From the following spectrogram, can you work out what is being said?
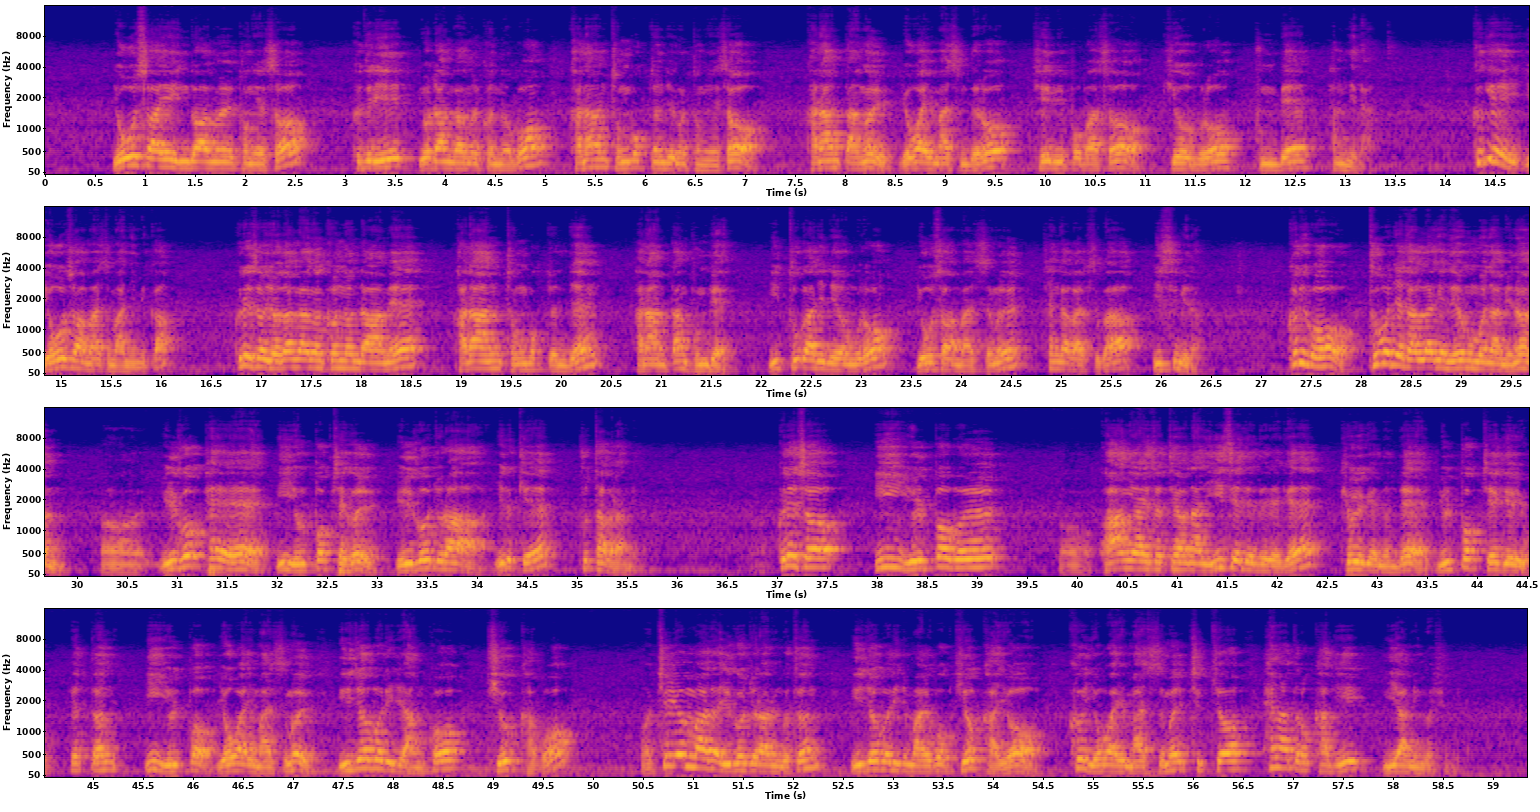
여호수아의 인도함을 통해서 그들이 요단강을 건너고 가나안 정복 전쟁을 통해서 가나안 땅을 여호와의 말씀대로 제비 뽑아서 기업으로 분배합니다. 그게 여호수아 말씀 아닙니까? 그래서 요단강을 건넌 다음에 가나안 정복 전쟁, 가나안 땅 분배 이 두 가지 내용으로 여호수아 말씀을 생각할 수가 있습니다. 그리고 두 번째 단락의 내용은 뭐냐면은 어, 일곱 회의 이 율법책을 읽어주라 이렇게 부탁을 합니다. 그래서 이 율법을 어, 광야에서 태어난 2세대들에게 교육했는데 율법 재교육 했던 이 율법 여호와의 말씀을 잊어버리지 않고 기억하고 어, 7년마다 읽어주라는 것은 잊어버리지 말고 기억하여 그 여호와의 말씀을 지켜 행하도록 하기 위함인 것입니다.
